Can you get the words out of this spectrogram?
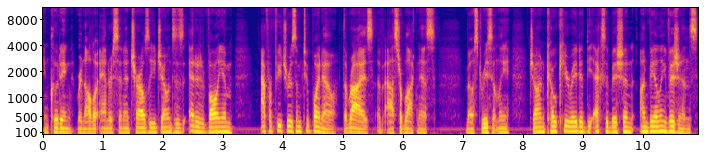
including Reynaldo Anderson and Charles E. Jones's edited volume, Afrofuturism 2.0 The Rise of Astro Blackness. Most recently, John co curated the exhibition Unveiling Visions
